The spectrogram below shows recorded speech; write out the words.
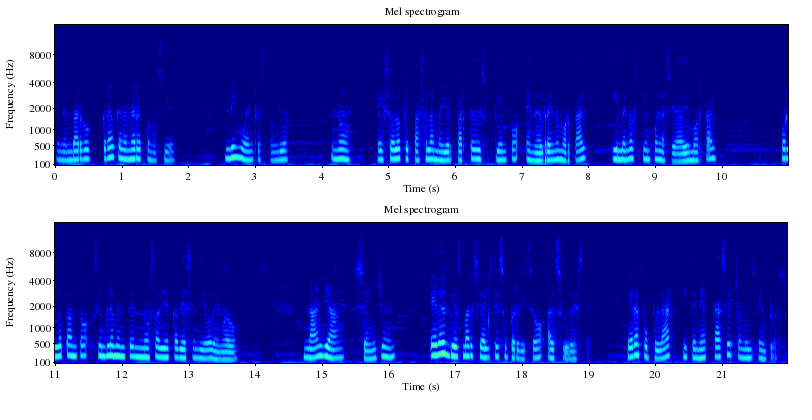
Sin embargo, creo que no me ha reconocido. Lin respondió, no, es solo que pasa la mayor parte de su tiempo en el reino mortal y menos tiempo en la ciudad inmortal. Por lo tanto, simplemente no sabía que había ascendido de nuevo. Nanyang Shenjun era el dios marcial que supervisó al sudeste. Era popular y tenía casi 8.000 templos,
